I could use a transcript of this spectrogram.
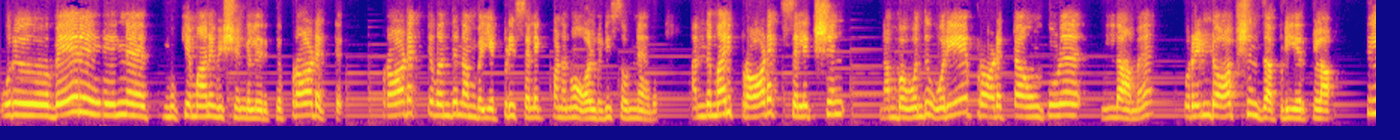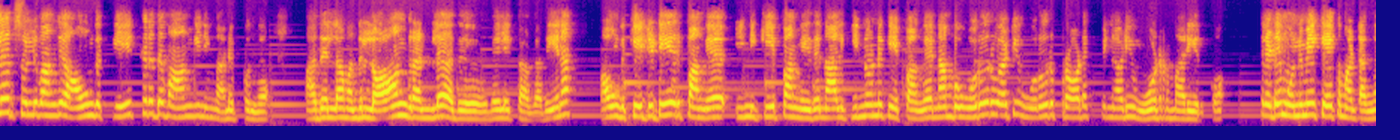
ஒரு வேற என்ன முக்கியமான விஷயங்கள் இருக்கு? ப்ராடக்ட் ப்ராடக்ட் வந்து நம்ம எப்படி செலக்ட் பண்ணணும்? ஆல்ரெடி சொன்னது அந்த மாதிரி ப்ராடக்ட் செலெக்ஷன் நம்ம வந்து ஒரே ப்ராடக்டாவும் கூட இல்லாம ஒரு ரெண்டு ஆப்ஷன்ஸ் அப்படி இருக்கலாம். சிலர் சொல்லுவாங்க அவங்க கேட்கறத வாங்கி நீங்க அனுப்புங்க. அதெல்லாம் வந்து லாங் ரன்ல அது வேலைக்காகாது. ஏன்னா அவங்க கேட்டுட்டே இருப்பாங்க. இன்னைக்கு கேட்பாங்க இது நாளைக்கு இன்னொன்னு கேட்பாங்க. நம்ம ஒரு ஒரு வாட்டி ஒரு ஒரு ப்ராடக்ட் பின்னாடியும் ஓடுற மாதிரி இருக்கும். சில டைம் ஒண்ணுமே கேட்க மாட்டாங்க.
